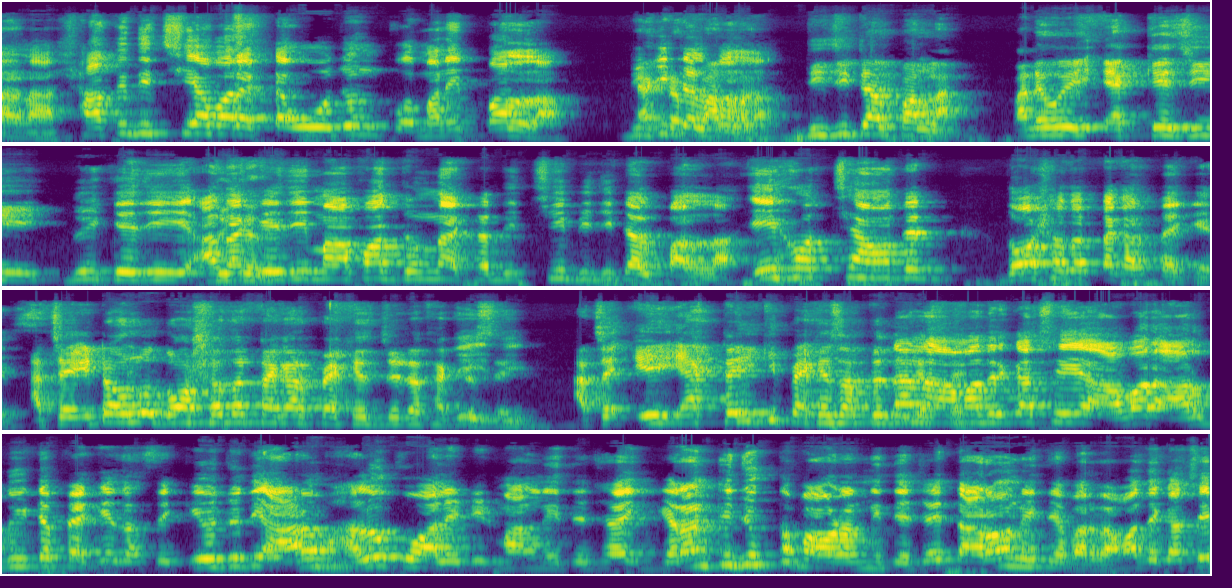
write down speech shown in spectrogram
না না। সাথে দিচ্ছি আবার একটা ওজন মানে পাল্লা ডিজিটাল পাল্লা ডিজিটাল পাল্লা মানে ওই এক কেজি দুই কেজি আধা। কেজি। মাপার জন্য একটা দিচ্ছি ডিজিটাল পাল্লা। এই হচ্ছে আমাদের দশ হাজার টাকার প্যাকেজ আচ্ছা এটা হলো দশ হাজার টাকার প্যাকেজ যেটা থাকতেছে। জি। আচ্ছা এই একটাই কি প্যাকেজ আপনাদের না না আমাদের কাছে আবার আরও দুইটা প্যাকেজ আছে। কেউ যদি আরও ভালো কোয়ালিটির মাল নিতে চায় গ্যারান্টি যুক্ত পাউডার নিতে চায় তারাও নিতে পারবে। আমাদের কাছে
